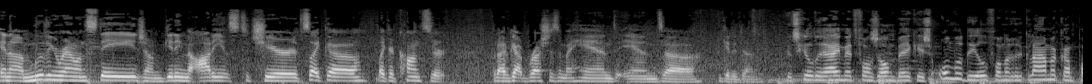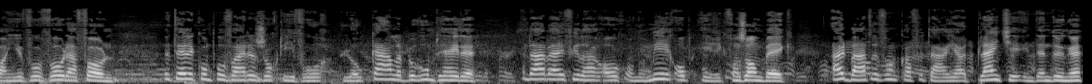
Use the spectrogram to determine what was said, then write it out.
and I'm moving around on stage. I'm getting the audience to cheer. It's like a like a concert. But I've got brushes in my hand and uh, get it done. De schilderij met Van Zandbeek is onderdeel van een reclamecampagne voor Vodafone. De telecomprovider zocht hiervoor lokale beroemdheden. En daarbij viel haar oog onder meer op Erik van Zandbeek, uitbater van Cafetaria Het Pleintje in Den Dungen,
